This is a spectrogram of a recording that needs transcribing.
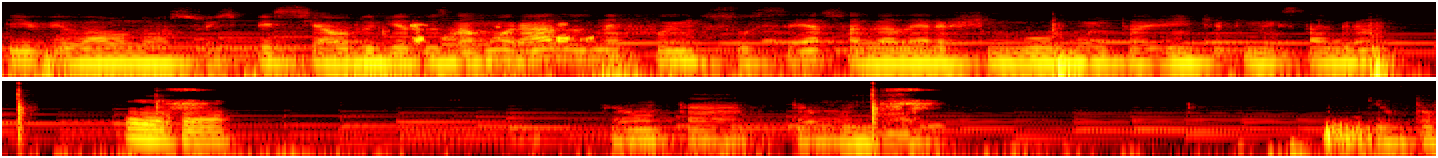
teve lá o nosso especial do Dia dos Namorados, né? Foi um sucesso, a galera xingou muito a gente aqui no Instagram. Uhum. Então tá, tamo indo. O que eu tô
